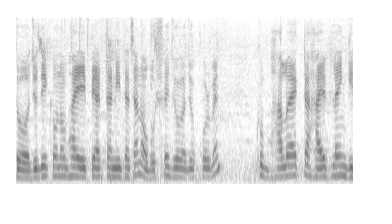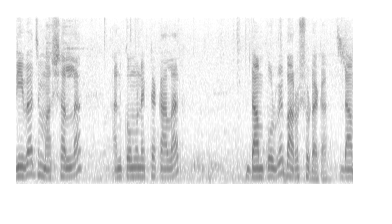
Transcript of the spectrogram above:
তো যদি কোনো ভাই এই পেয়ারটা নিতে চান, অবশ্যই যোগাযোগ করবেন। খুব ভালো একটা হাই ফ্লাইং গিরিবাজ মার্শাল্লাহ আনকমন একটা কালার দাম পড়বে বারোশো টাকা। দাম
